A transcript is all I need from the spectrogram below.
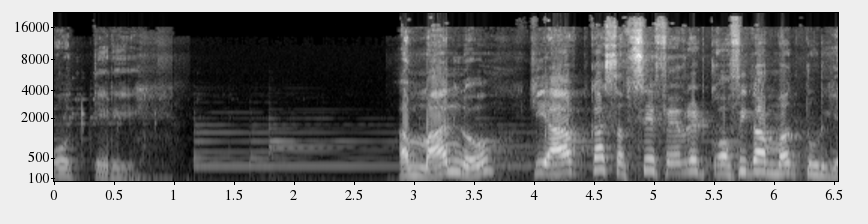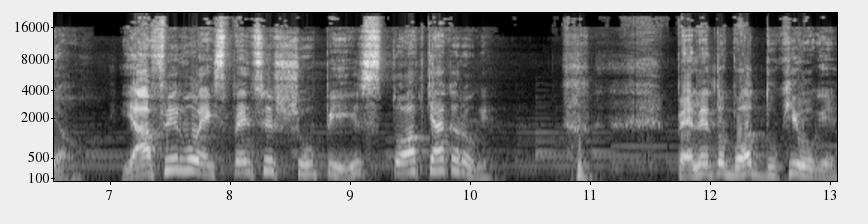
ओ तेरी। अब मान लो कि आपका सबसे फेवरेट कॉफ़ी का मग टूट गया हो, या फिर वो एक्सपेंसिव शो पीस तो आप क्या करोगे? पहले तो बहुत दुखी हो गए।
